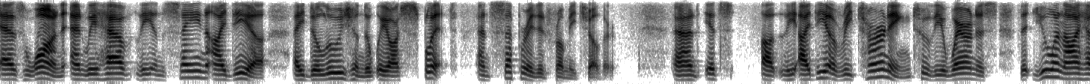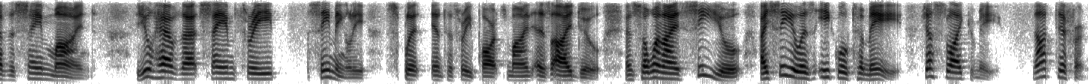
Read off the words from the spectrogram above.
as one, and we have the insane idea, a delusion that we are split and separated from each other. And it's uh, the idea of returning to the awareness that you and I have the same mind. You have that same three seemingly split into three parts mind as I do. And so when I see you, I see you as equal to me, just like me, not different,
